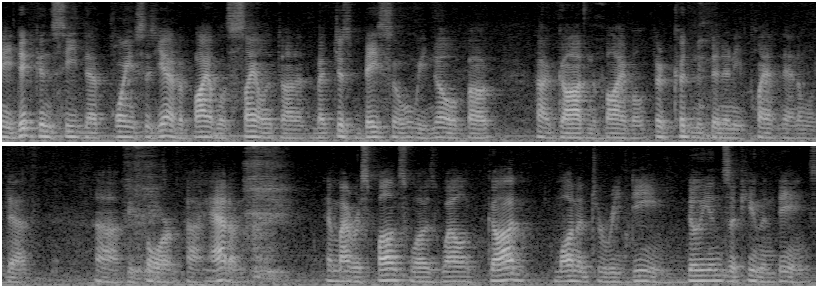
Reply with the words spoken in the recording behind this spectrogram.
And he did concede that point. He says, yeah, the Bible is silent on it, but just based on what we know about uh, God and the Bible, there couldn't have been any plant and animal death uh, before uh, Adam. And my response was, well, God wanted to redeem billions of human beings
